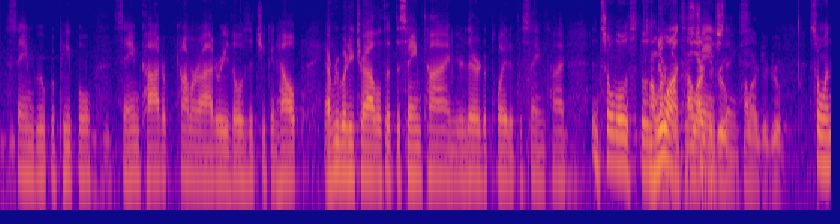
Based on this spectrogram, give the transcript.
Mm-hmm. Same group of people, same camaraderie, those that you can help. Everybody travels at the same time. You're there deployed at the same time. And so those, those How nuances large change group? things. How large a group? So when,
